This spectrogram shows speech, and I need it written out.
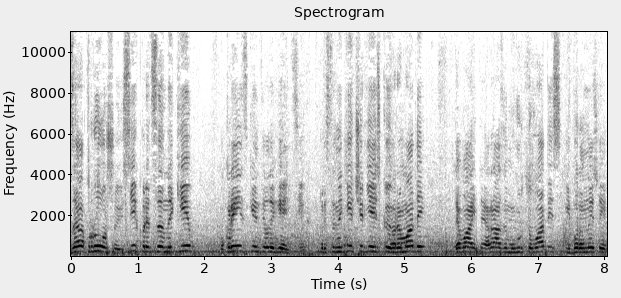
Запрошую всіх представників української інтелігенції, представників Чернігівської громади. Давайте разом гуртуватись і боронити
